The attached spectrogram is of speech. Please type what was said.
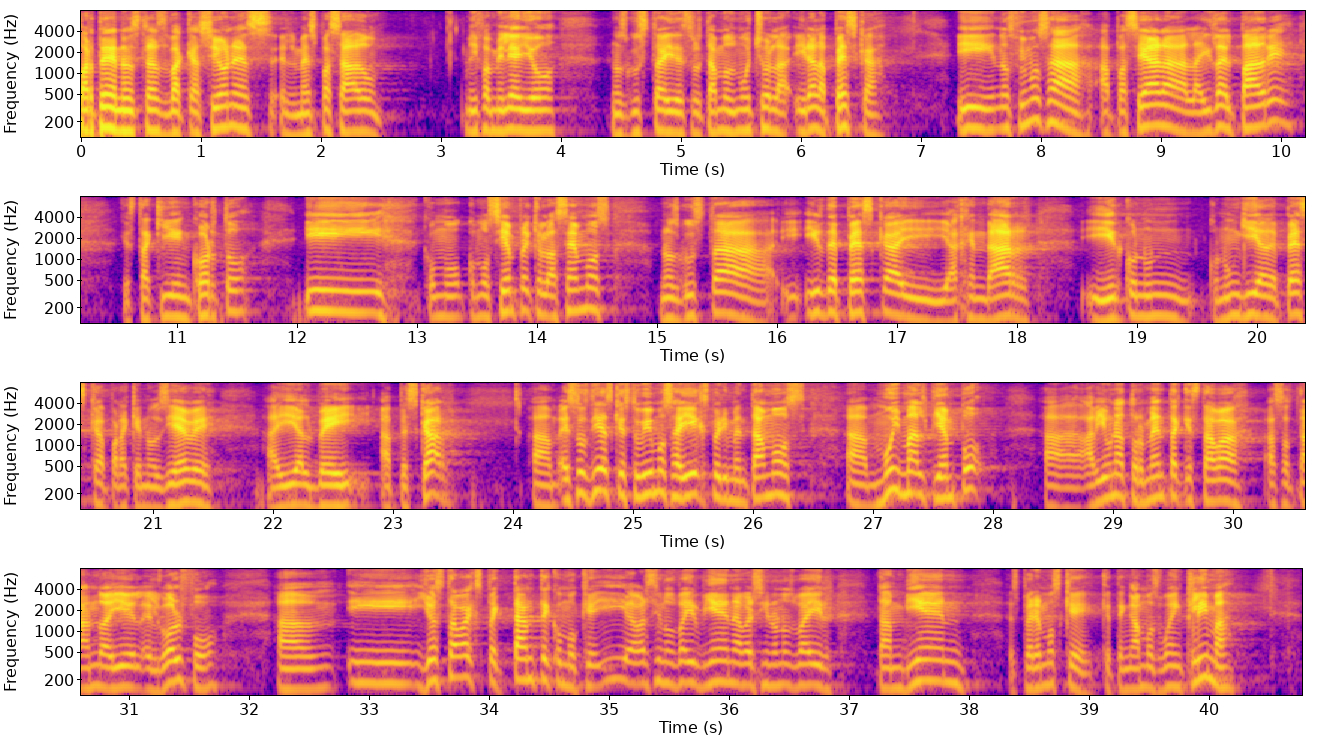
Parte de nuestras vacaciones el mes pasado, mi familia y yo nos gusta y disfrutamos mucho ir a la pesca. Y nos fuimos a, pasear a la isla del Padre, que está aquí en corto. Y como, siempre que lo hacemos, nos gusta ir de pesca y agendar y ir con un, con un guía de pesca para que nos lleve ahí al bay a pescar. esos días que estuvimos ahí experimentamos ah, muy mal tiempo. Ah, había una tormenta que estaba azotando ahí el, Golfo. y yo estaba expectante como que a ver si nos va a ir bien, a ver si no nos va a ir tan bien. Esperemos que, que tengamos buen clima.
